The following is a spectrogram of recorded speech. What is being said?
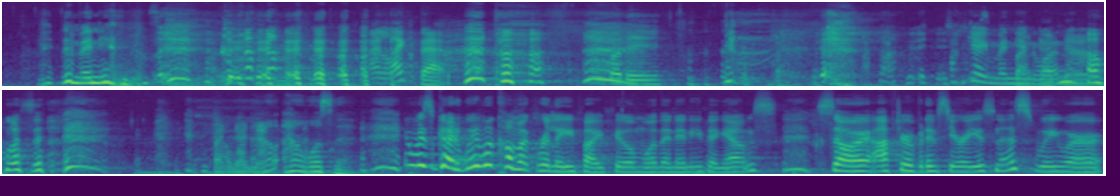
the minions. I like that. Buddy. okay, minion one. How was it? Banana. How, how was that? It was good. We were comic relief, I feel, more than anything else. So after a bit of seriousness, we were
